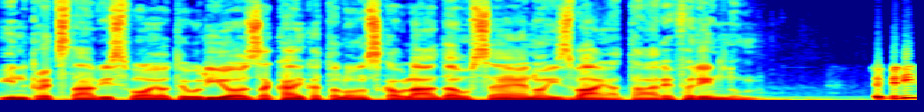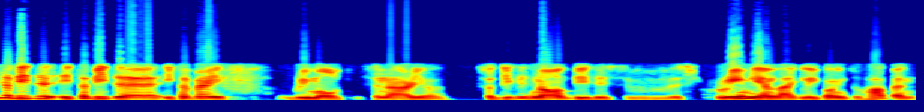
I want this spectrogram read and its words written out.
in predstavi svojo teorijo, zakaj katalonska vlada vseeno izvaja ta referendum. So, but it's a bit, it's a bit, uh, it's a very remote scenario. So this is not, this is extremely unlikely going to happen.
